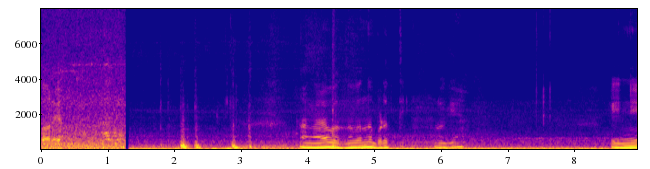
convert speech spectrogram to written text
പറയാം? അങ്ങനെ വന്ന് വന്ന് ഇവിടെ എത്തി. ഇനി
